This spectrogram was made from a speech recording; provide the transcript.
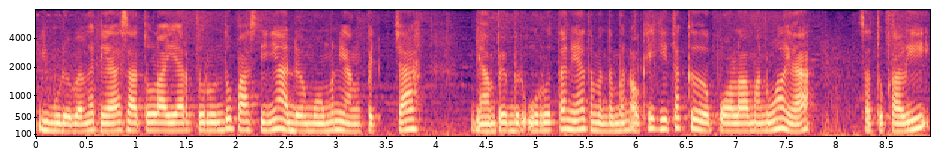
Ini mudah banget ya satu layar turun tuh pastinya ada momen yang pecah nyampe berurutan ya teman-teman. Oke kita ke pola manual ya. Satu kali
